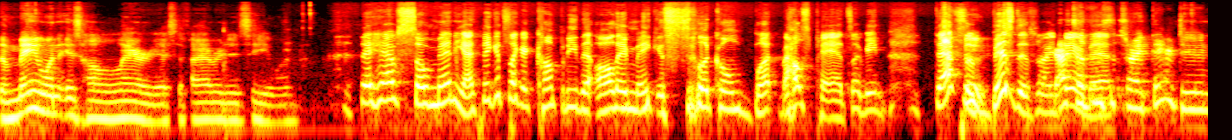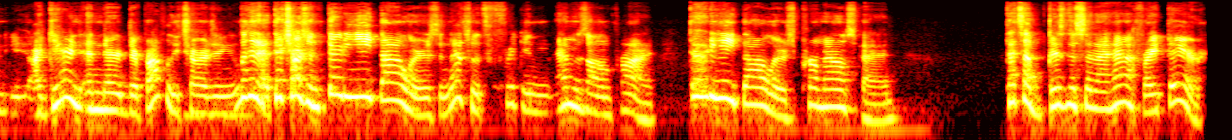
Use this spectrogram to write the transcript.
The Mei one is hilarious. If I ever did see one. They have so many. I think it's like a company that all they make is silicone butt mouse pads. I mean, that's a business right That's there, That's a man. business right there, dude. I guarantee, and they're they're probably charging. Look at that, they're charging thirty eight dollars, and that's with freaking Amazon Prime. Thirty eight dollars per mouse pad. That's a business and a half right there.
